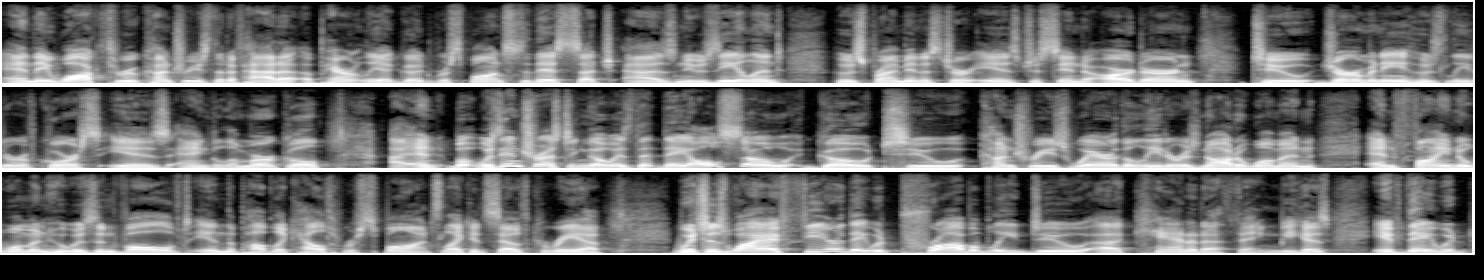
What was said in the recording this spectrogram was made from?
and they walk through countries that have had a, apparently a good response to this, such as New Zealand, whose prime minister is Jacinda Ardern, to Germany, whose leader, of course, is Angela Merkel. Uh, and what was interesting, though, is that they also go to countries where the leader is not a woman and find a woman who is involved in the public health response, like in South Korea, which is why I fear they would probably do a Canada thing. Because if they would,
